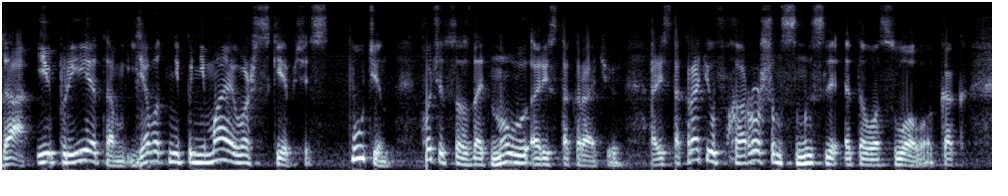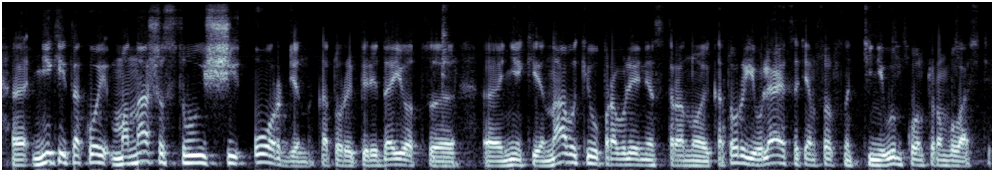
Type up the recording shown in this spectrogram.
Да, и при этом я вот не понимаю ваш скепсис. Путин хочет создать новую аристократию. Аристократию в хорошем смысле этого слова, как э, некий такой монашествующий орден, который передает э, э, некие навыки управления страной, который является тем, собственно, теневым контуром власти.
